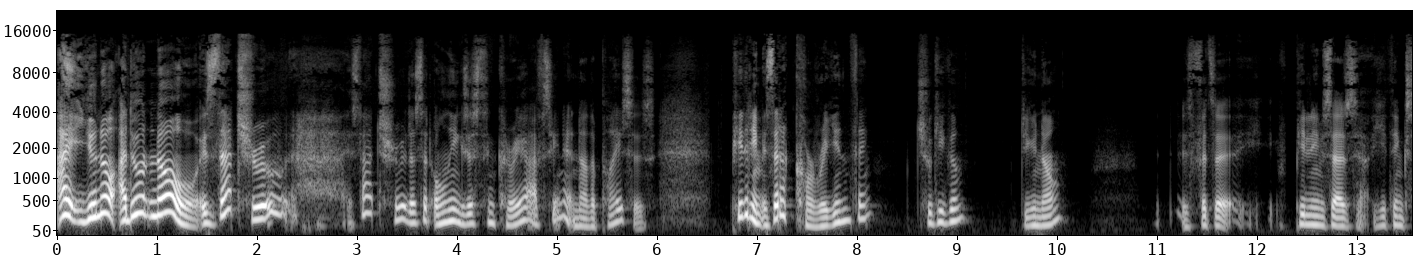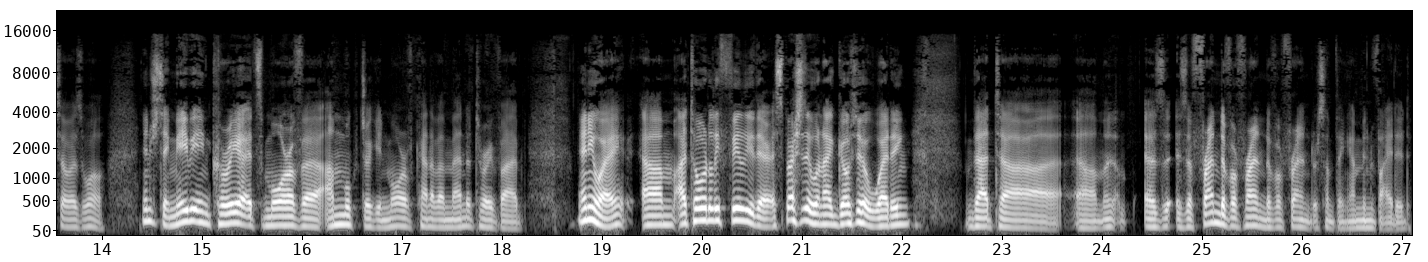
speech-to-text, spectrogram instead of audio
I, you know, I don't know. Is that true? Is that true? Does it only exist in Korea? I've seen it in other places. 피디님, is that a Korean thing? 축의금? Do you know? If it's a PD님 says he thinks so as well. Interesting. Maybe in Korea it's more of a 암묵적인, more of kind of a mandatory vibe. Anyway, um, I totally feel you there, especially when I go to a wedding that uh, um, as, as a friend of a friend of a friend or something, I'm invited.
